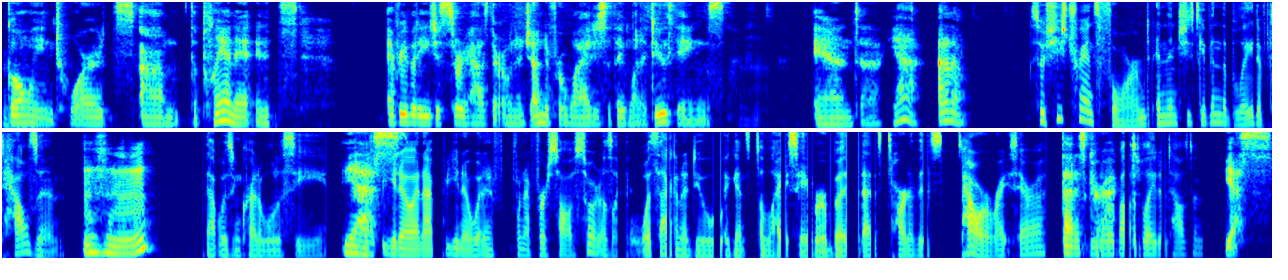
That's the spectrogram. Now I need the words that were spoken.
Mhm. going towards um, the planet and it's everybody just sort of has their own agenda for why it is that they want to do things Mhm. and uh, yeah i don't know So she's transformed, and then she's given the blade of Talzin. mm-hmm That was incredible to see. Yes You know, and I, you know, when I, when I first saw a sword, I was like, well, "What's that going to do against a lightsaber?" But that's part of its power, right, Sarah? that is You know correct about the blade of Talzin? yes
